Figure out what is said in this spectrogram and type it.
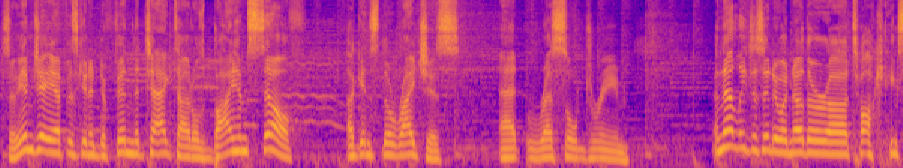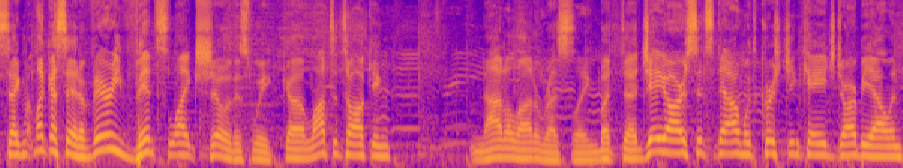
So MJF is going to defend the tag titles by himself against the Righteous at WrestleDream. And that leads us into another uh, talking segment. Like I said, a very Vince like show this week. Uh, lots of talking, not a lot of wrestling. But uh, JR sits down with Christian Cage, Darby Allin.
